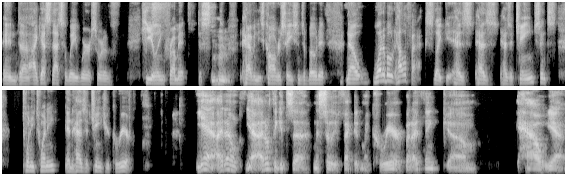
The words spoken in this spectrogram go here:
And uh, I guess that's the way we're sort of healing from it, just Mhm. having these conversations about it. Now, what about Halifax? Like, has has has it changed since 2020, and has it changed your career? Yeah, I don't. Yeah, I don't think it's uh, necessarily affected my career, but I think um, how, yeah,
